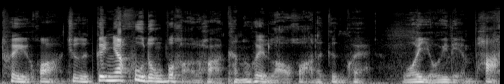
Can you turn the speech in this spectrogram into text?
退化，就是跟人家互动不好的话，可能会老化的更快。我有一点怕，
